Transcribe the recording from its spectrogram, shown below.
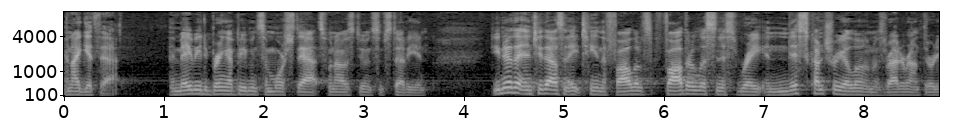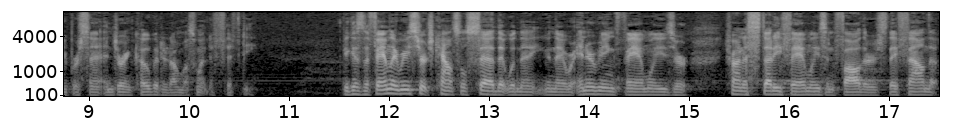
And I get that. And maybe to bring up even some more stats when I was doing some studying. Do you know that in 2018, the fatherlessness rate in this country alone was right around 30%, and during COVID, it almost went to 50? Because the Family Research Council said that when they, when they were interviewing families or trying to study families and fathers, they found that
